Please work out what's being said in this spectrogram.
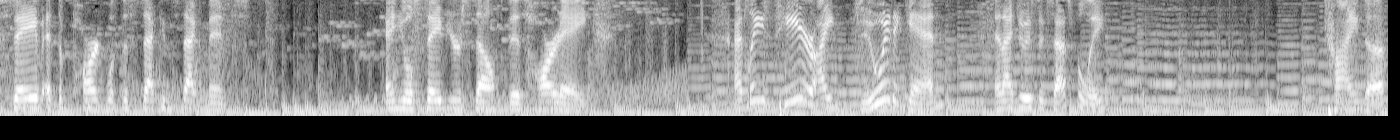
save at the part with the second segment, and you'll save yourself this heartache. At least here, I do it again, and I do it successfully. Kinda.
